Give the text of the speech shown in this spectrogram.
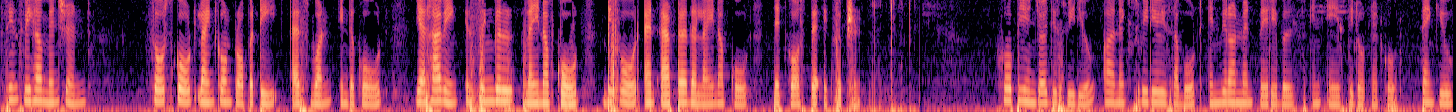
Since we have mentioned source code line count property as 1 in the code, we are having a single line of code before and after the line of code that caused the exception. Hope you enjoyed this video. Our next video is about environment variables in ASP.NET Core. Thank you.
